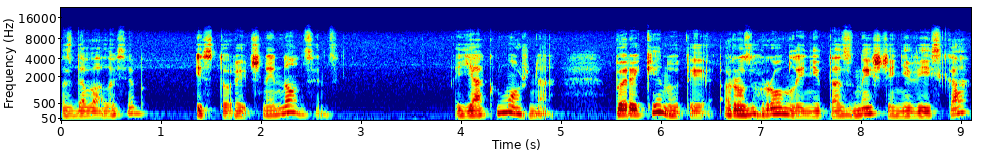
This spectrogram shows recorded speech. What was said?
Здавалося б, історичний нонсенс. Як можна перекинути розгромлені та знищені війська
